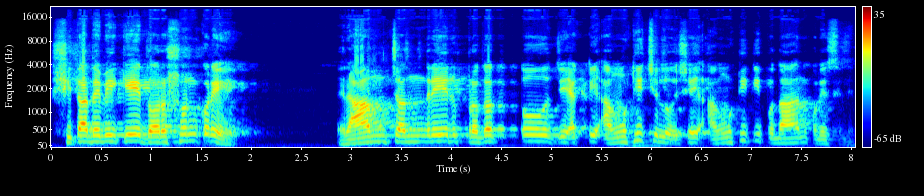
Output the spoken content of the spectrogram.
সীতা দেবীকে দর্শন করে রামচন্দ্রের প্রদত্ত যে একটি আঙুঠি ছিল, সেই আঙুঠিটি প্রদান করেছিলেন।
